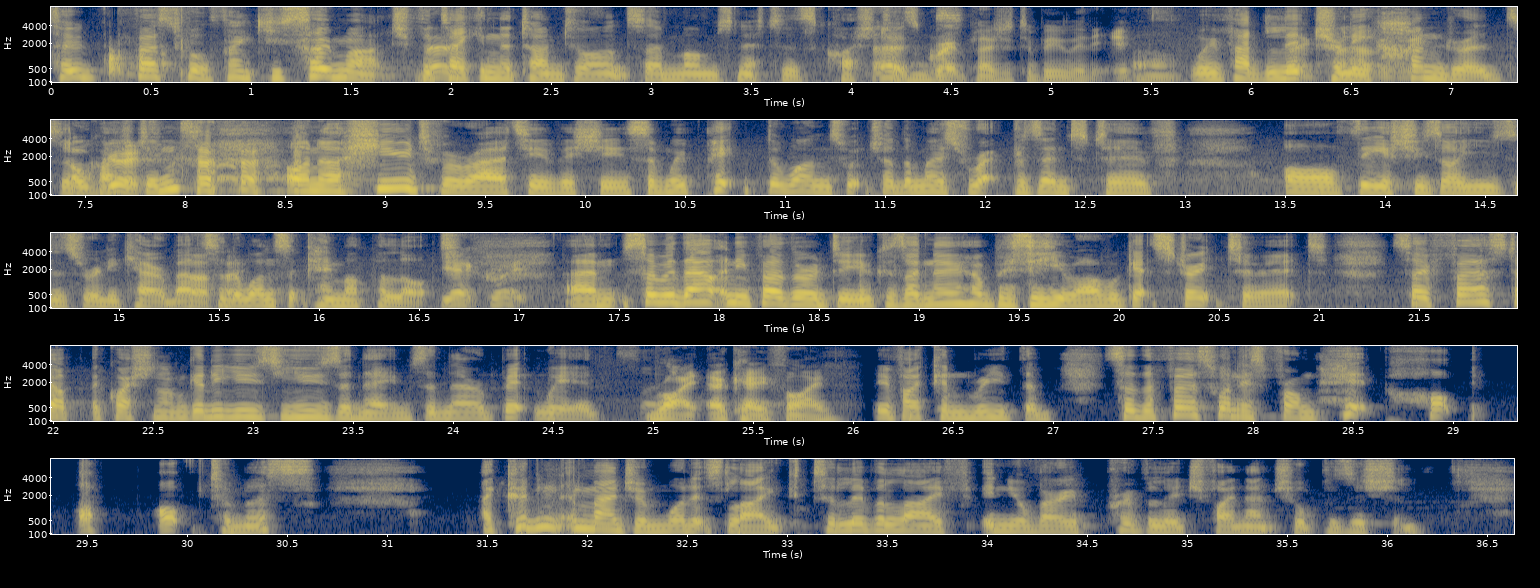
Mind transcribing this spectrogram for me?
So, first of all, thank you so much for No. taking the time to answer Mumsnetter's questions. No, it's a great pleasure to be with you. Uh, We've had literally having me. hundreds of Oh, questions on a huge variety of issues, and we've picked the ones which are the most representative of the issues our users really care about. So, the ones that came up a lot. yeah, great. Um, so, without any further ado, because I know how busy you are, we'll get straight to it. So, first up, a question I'm going to use usernames, and they're a bit weird. So Right, okay, fine. if I can read them. So the first one is from Hip Hop Op- Optimus. I couldn't imagine what it's like to live a life in your very privileged financial position.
